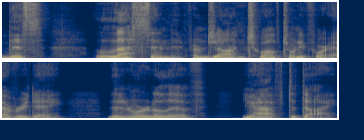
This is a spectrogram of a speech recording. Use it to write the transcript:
this lesson from John 12 24 every day that in order to live, you have to die.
